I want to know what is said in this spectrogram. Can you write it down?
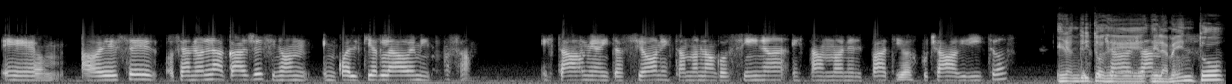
Eh, a veces, o sea, no en la calle, sino en, cualquier lado de mi casa. Estaba en mi habitación, estando en la cocina, estando en el patio, escuchaba gritos. ¿Eran gritos de, lamento?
